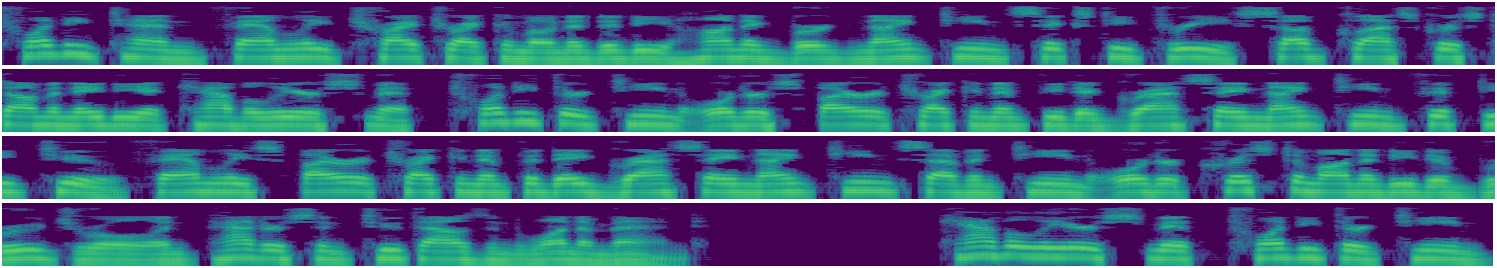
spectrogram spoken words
2010 Family Tritrichomonidae Honigberg 1963 Subclass Cristomonadia Cavalier Smith 2013 Order Spirotrichonymphidae Grassé 1952 Family Spirotrichonymphidae Grassé 1917 Order Cristamonadida Brugerolle and Patterson 2001 Amend. Cavalier Smith 2013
